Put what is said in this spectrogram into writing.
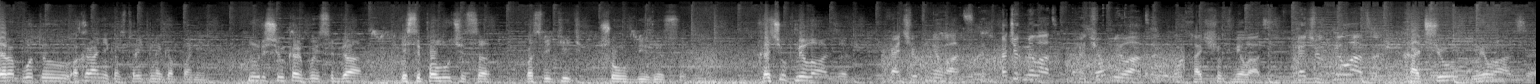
Я работаю охранником строительной компании. Ну, решил как бы себя, если получится, посвятить шоу-бизнесу. Хочу к Меладзе. Хочу к Меладзе. Хочу к Меладзе. Хочу к Меладзе. Хочу к Меладзе! Хочу к Меладзе. Хочу к Меладзе!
